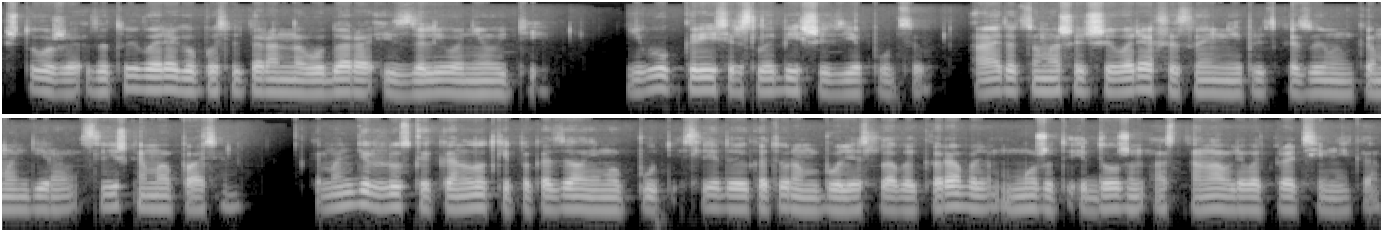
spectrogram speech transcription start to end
что же, зато и варягу после таранного удара из залива не уйти. Его крейсер слабейший из японцев. А этот сумасшедший варяг со своим непредсказуемым командиром слишком опасен. Командир русской конлодки показал ему путь, следуя которым более слабый корабль может и должен останавливать противника.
